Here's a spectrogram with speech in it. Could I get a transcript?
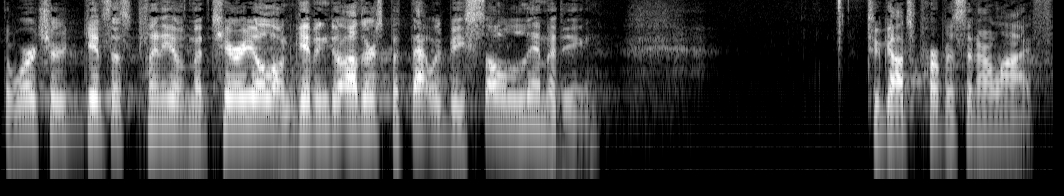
The Word gives us plenty of material on giving to others, but that would be so limiting to God's purpose in our life.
